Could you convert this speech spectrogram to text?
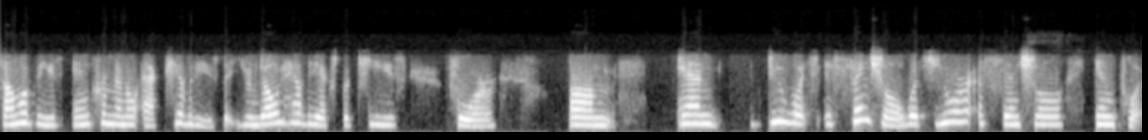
some of these incremental activities that you don't have the expertise for. Um, and do what's essential, what's your essential input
